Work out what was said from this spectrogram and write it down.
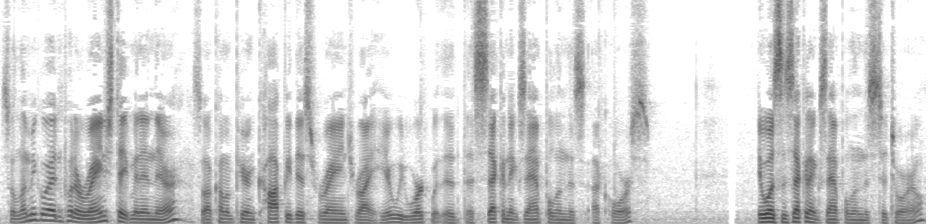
So let me go ahead and put a range statement in there. So I'll come up here and copy this range right here. We worked with the, second example in this uh, course. It was the second example in this tutorial.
